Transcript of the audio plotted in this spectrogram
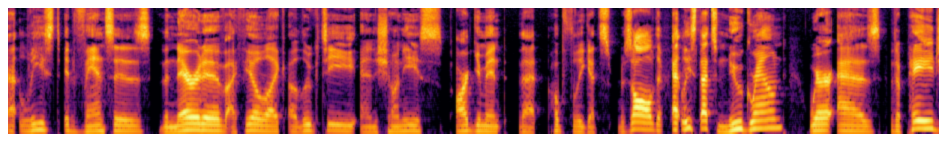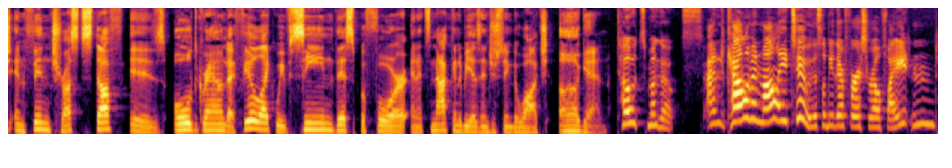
at least advances the narrative. I feel like a Luke T and Siannise argument that hopefully gets resolved. At least that's new ground. Whereas the Paige and Finn trust stuff is old ground. I feel like we've seen this before and it's not going to be as interesting to watch again. Totes my goats. And Callum and Molly, too. This will be their first real fight. And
